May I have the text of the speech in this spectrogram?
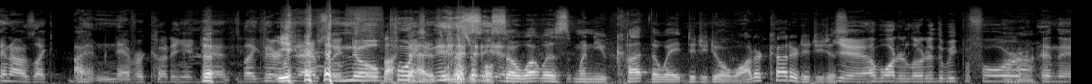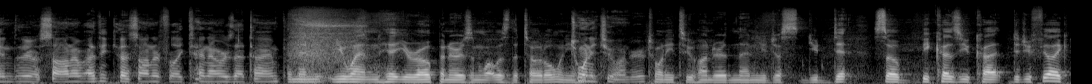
And I was like, I am never cutting again. like there's Yeah. absolutely no Fuck point. that, in it's this. miserable. Yeah. So what was when you cut the weight? Did you do a water cut or did you just? Yeah, I water loaded the week before, Uh-huh. and then you know, sauna. I think I saunaed for like ten hours that time. And then you went and hit your openers, and what was the total when you Twenty two hundred. twenty two hundred? And then you just you did so because you cut. Did you feel like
